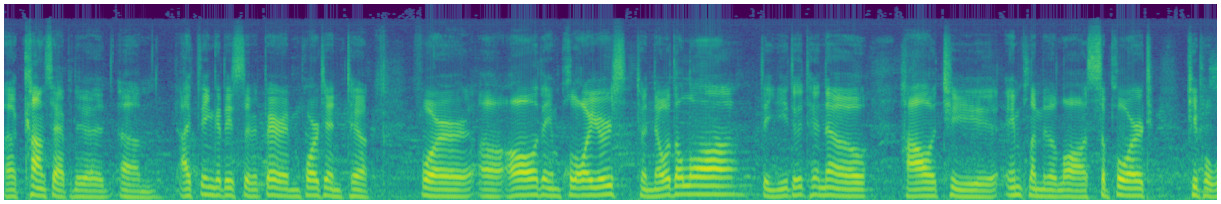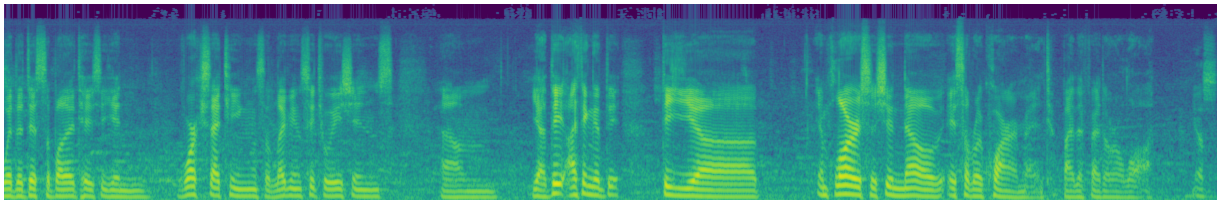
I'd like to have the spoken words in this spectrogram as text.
uh, concept. Uh, um, I think this is very important for uh, all the employers to know the law. They need to know how to implement the law, support people with disabilities in work settings, living situations. Um, yeah, they, I think the, the uh, employers should know it's a requirement by the federal law. Yes,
